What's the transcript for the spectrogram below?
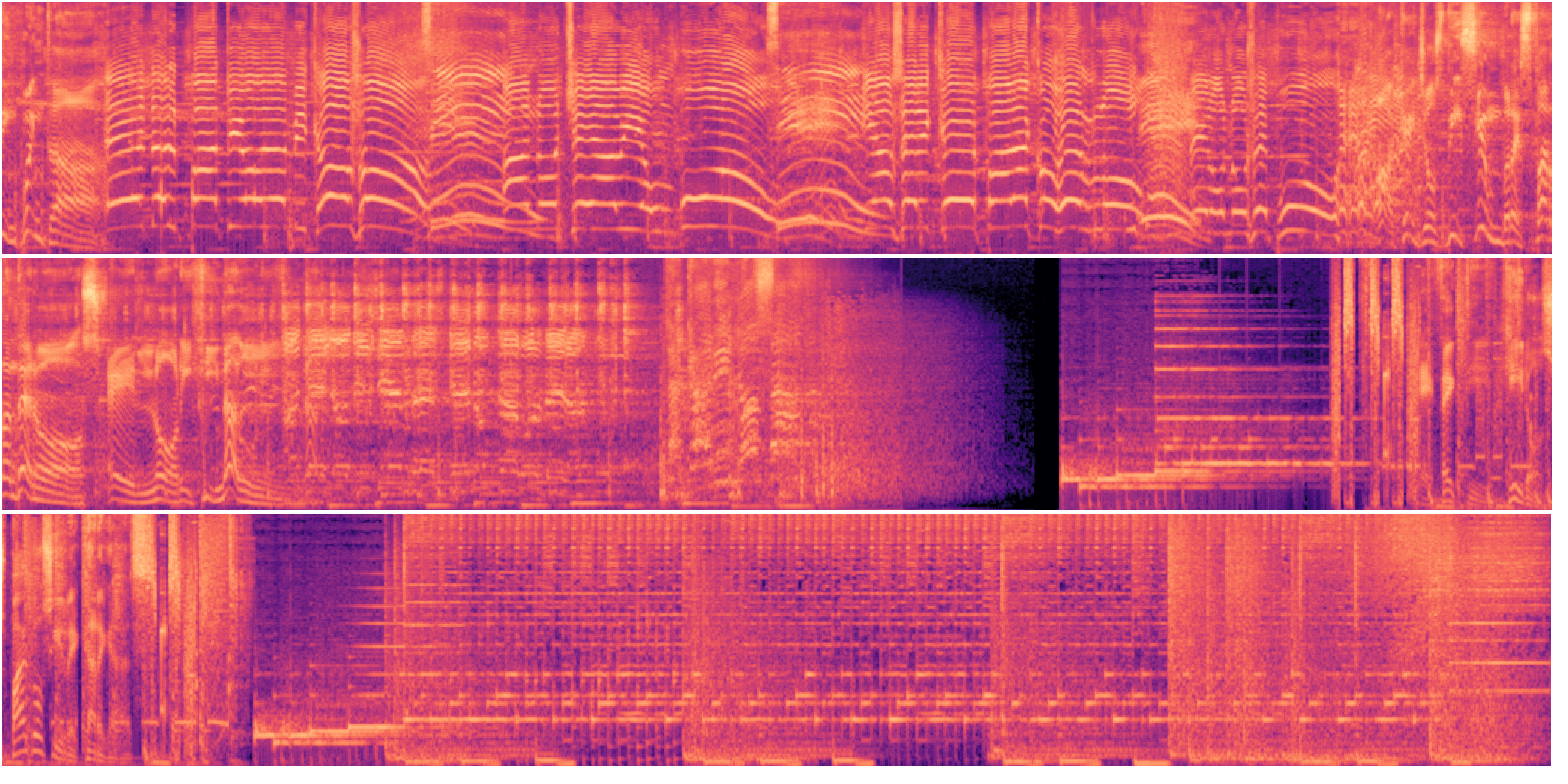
50. ¡En el patio de mi casa! ¡Sí! Anoche había un búho. ¡Sí! Me acerqué para cogerlo. ¿Y qué? Pero no se pudo. Aquellos diciembres parranderos. El original. Efecti, giros, pagos y recargas.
